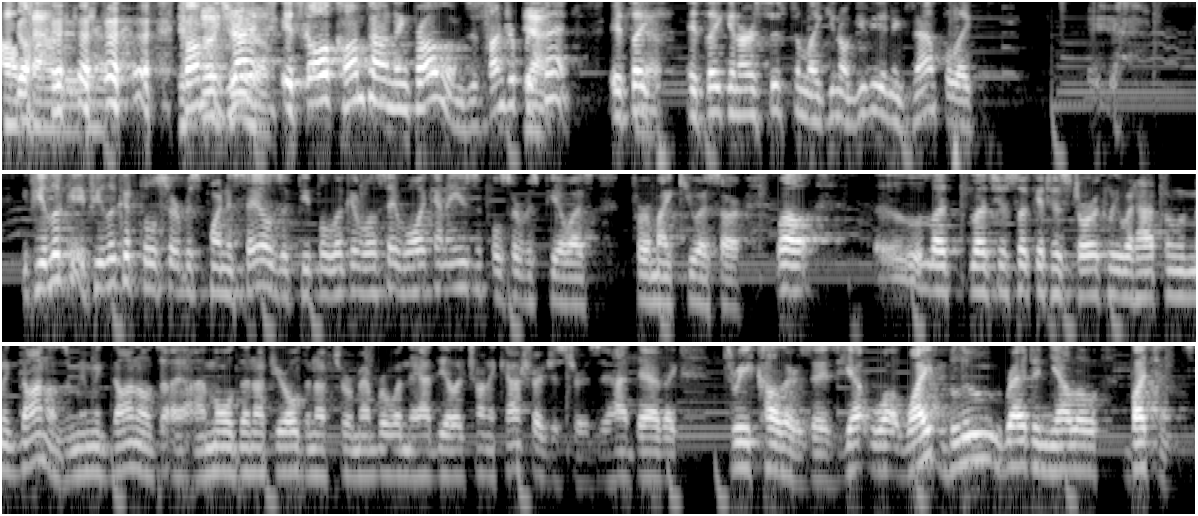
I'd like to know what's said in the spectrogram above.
Compounding, yeah. it's, so exactly. it's all compounding problems it's 100% It's like Yeah. it's like in our system. Like you know, give you an example. Like if you look if you look at full service point of sales, if people look at well, say, well, why can't I use a full service POS for my QSR? Well. uh, Let, let's just look at historically what happened with McDonald's. I mean, McDonald's, I, I'm old enough, you're old enough to remember when they had the electronic cash registers. They had, they had like three colors. There's white, blue, red, and yellow buttons.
